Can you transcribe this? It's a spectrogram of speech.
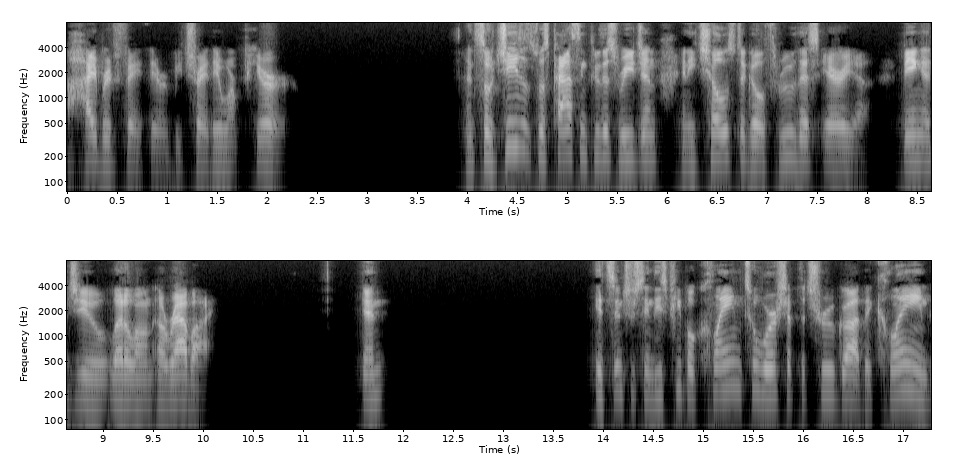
a hybrid faith. They were betrayed. They weren't pure. And so Jesus was passing through this region and he chose to go through this area, being a Jew, let alone a rabbi. And it's interesting. These people claimed to worship the true God. They claimed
